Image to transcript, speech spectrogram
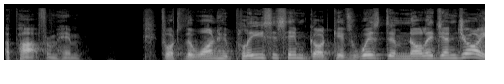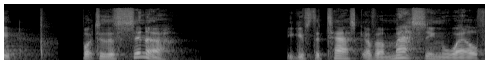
apart from Him. For to the one who pleases him, God gives wisdom, knowledge, and joy. But to the sinner, he gives the task of amassing wealth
